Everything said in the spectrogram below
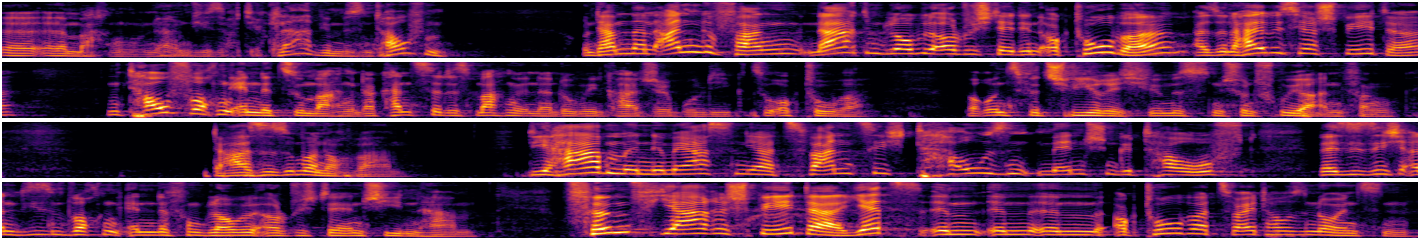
äh, äh, machen. Und dann haben die gesagt, ja klar, wir müssen taufen. Und haben dann angefangen, nach dem Global Outreach Day in Oktober, also ein halbes Jahr später, ein Taufwochenende zu machen. Da kannst du das machen in der Dominikanischen Republik zu Oktober. Bei uns wird es schwierig, wir müssten schon früher anfangen. Da ist es immer noch warm. Die haben in dem ersten Jahr 20.000 Menschen getauft, weil sie sich an diesem Wochenende vom Global Outreach Day entschieden haben. Fünf Jahre später, jetzt im, im, im Oktober 2019,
